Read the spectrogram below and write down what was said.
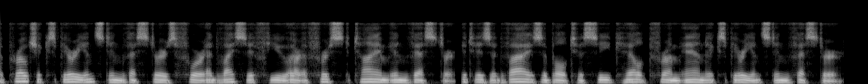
Approach experienced investors for advice. If you are a first time investor, it is advisable to seek help from an experienced investor.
